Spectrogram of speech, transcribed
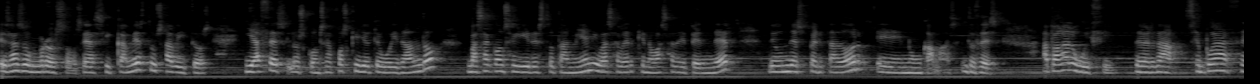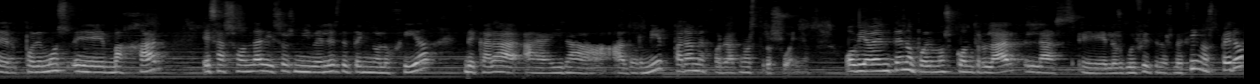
es asombroso. O sea, si cambias tus hábitos y haces los consejos que yo te voy dando, vas a conseguir esto también y vas a ver que no vas a depender de un despertador eh, nunca más. Entonces, apaga el wifi, de verdad, se puede hacer. Podemos eh, bajar esas ondas y esos niveles de tecnología de cara a, ir a, dormir para mejorar nuestro sueño. Obviamente no podemos controlar eh, los wifi de los vecinos, pero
